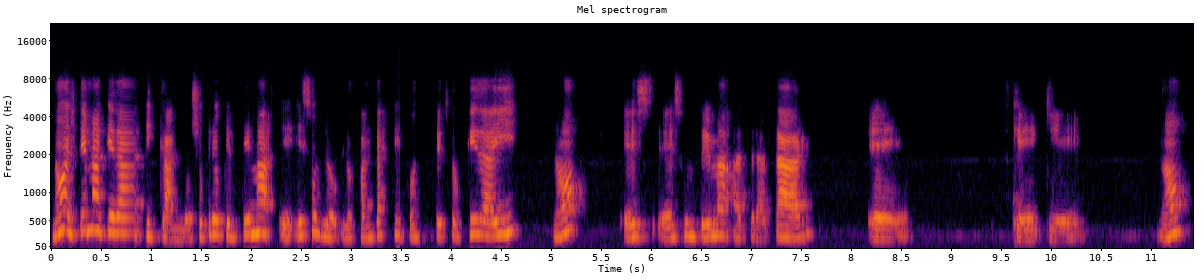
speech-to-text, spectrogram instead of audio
¿no? El tema queda picando. Yo creo que el tema, eh, eso es lo, fantástico de este texto, queda ahí, ¿no? Es, es un tema a tratar eh, que, ¿no?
